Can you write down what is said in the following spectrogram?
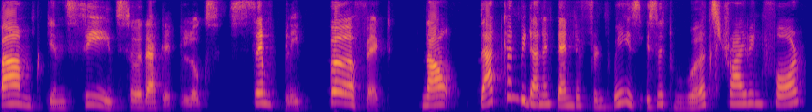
pumpkin seed so that it looks simply perfect. Now, that can be done in 10 different ways. Is it worth striving for?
